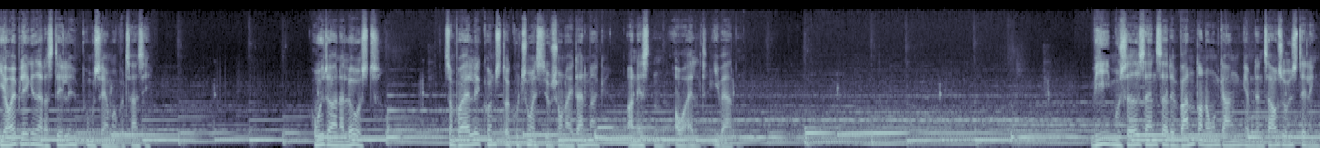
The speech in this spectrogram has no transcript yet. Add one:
I øjeblikket er der stille på Museum Ovatasi. Hoveddøren er låst, som på alle kunst- og kulturinstitutioner i Danmark og næsten overalt i verden. Vi, museets ansatte, vandrer nogle gange gennem den tavse udstilling,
